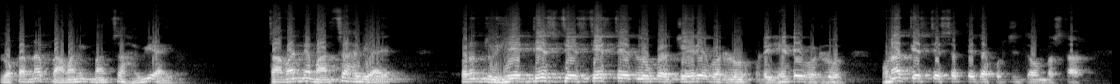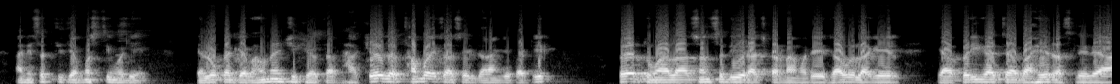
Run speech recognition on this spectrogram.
लोकांना प्रामाणिक माणसं हवी आहेत. सामान्य माणसं हवी आहेत. परंतु हे तेच तेच तेच तेच लोक चेहरे बदलून कुठे झेंडे बदलून पुन्हा तेच तेच सत्तेच्या खुर्चीत जाऊन बसतात आणि सत्तेच्या मस्तीमध्ये या लोकांच्या भावनांशी खेळतात. हा खेळ जर थांबवायचा असेल जरांगे पाटील तर तुम्हाला संसदीय राजकारणामध्ये जावं लागेल. या परिघाच्या बाहेर असलेल्या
